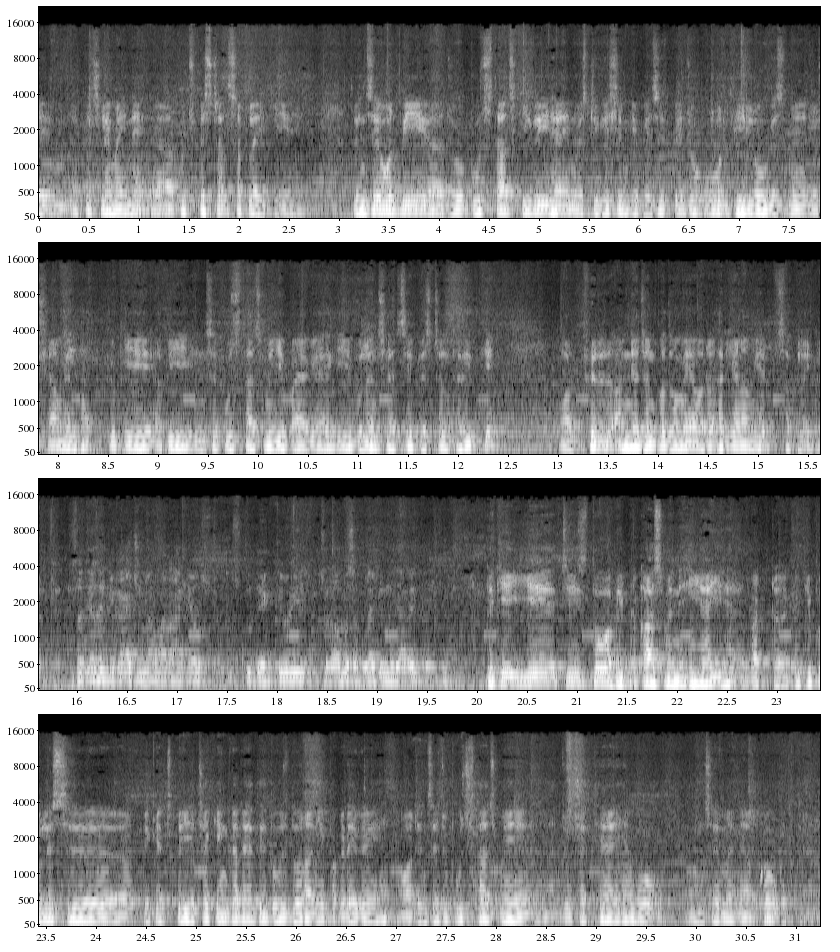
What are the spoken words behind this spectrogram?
पिछले महीने कुछ पिस्टल सप्लाई किए हैं। तो इनसे और भी जो पूछताछ की गई है इन्वेस्टिगेशन के बेसिस पे जो और भी लोग इसमें जो शामिल हैं क्योंकि ये अभी इनसे पूछताछ में ये पाया गया है कि ये बुलंदशहर से पिस्टल खरीद के और फिर अन्य जनपदों में और हरियाणा में सप्लाई करते थे। सर जैसे निकाय चुनाव आ रहा है क्या उस, उसको देखते हुए चुनाव में सप्लाई करने जा रहे थे देखिए ये चीज़ तो अभी प्रकाश में नहीं आई है बट क्योंकि पुलिस पिकेट्स पे ये चेकिंग कर रहे थे तो उस दौरान ये पकड़े गए हैं और इनसे जो पूछताछ में जो तथ्य आए हैं वो उनसे मैंने आपको अवगत कराया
